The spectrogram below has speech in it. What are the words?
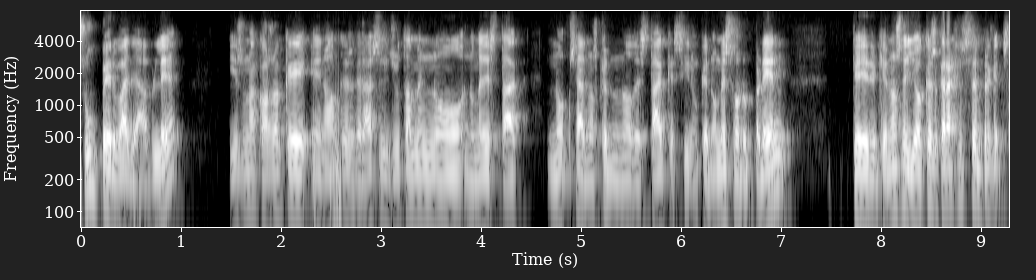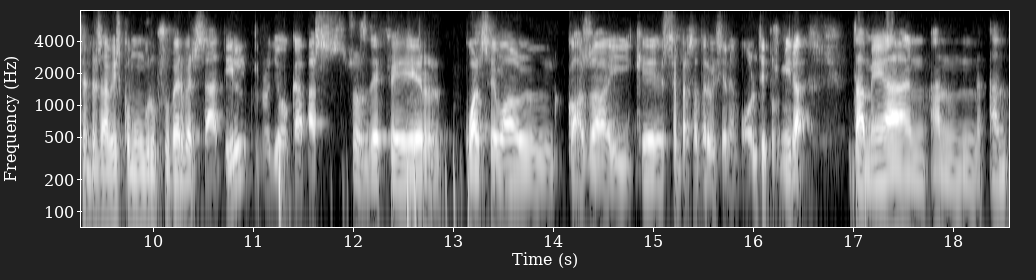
super ballable i és una cosa que en Oques Grasses justament no, no me destac, no, o sea, no és que no destaque, sinó que no me sorprèn perquè, no sé, jo que els Gràcies sempre, sempre s'ha vist com un grup superversàtil, jo capaços de fer qualsevol cosa i que sempre s'atrevissin a molt. I doncs mira, també han, han, han,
